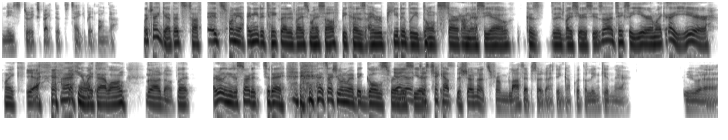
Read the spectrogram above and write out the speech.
needs to expect it to take a bit longer. Which I get, that's tough. It's funny, I need to take that advice myself because I repeatedly don't start on SEO because the advice you always see is, oh, it takes a year. I'm like, a year? Like, yeah, I can't wait that long. No, no. But I really need to start it today. That's actually one of my big goals for yeah, this yeah. year. Just check out the show notes from last episode. I think I put the link in there to uh,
